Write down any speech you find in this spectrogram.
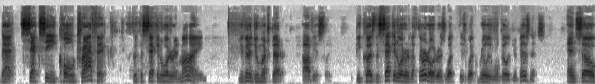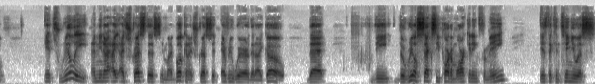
that sexy cold traffic with the second order in mind, you're going to do much better, obviously, because the second order and the third order is what is what really will build your business. And so it's really, I mean, I, I stress this in my book and I stress it everywhere that I go that the the real sexy part of marketing for me is the continuous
